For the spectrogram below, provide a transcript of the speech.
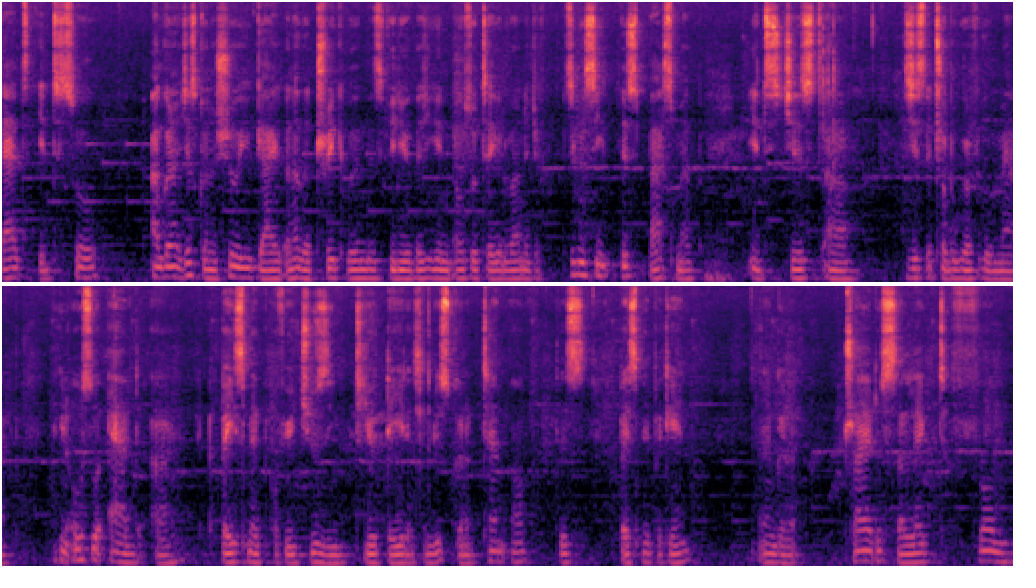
that's it. So I'm gonna just gonna show you guys another trick within this video that you can also take advantage of. As you can see this base map it's just uh, it's just a topographical map. You can also add uh, a base map of your choosing to your data. So I'm just gonna turn off this base map again and I'm gonna try to select from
